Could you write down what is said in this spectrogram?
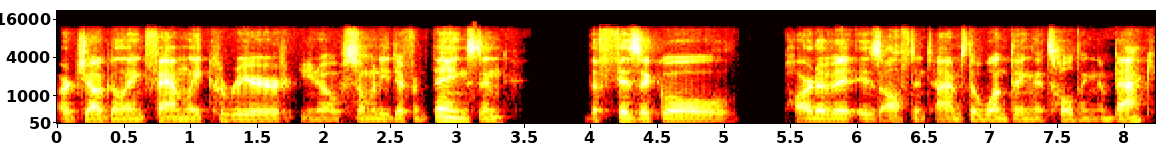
are juggling family, career, you know, so many different things. And the physical part of it is oftentimes the one thing that's holding them back.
